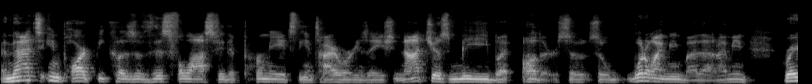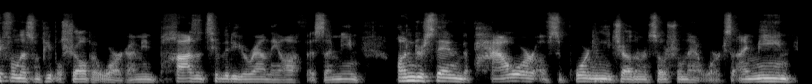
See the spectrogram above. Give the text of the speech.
and that's in part because of this philosophy that permeates the entire organization, not just me, but others. So, so what do I mean by that? I mean gratefulness when people show up at work. I mean positivity around the office. I mean understanding the power of supporting each other in social networks. I mean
